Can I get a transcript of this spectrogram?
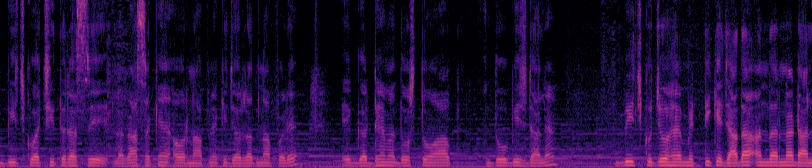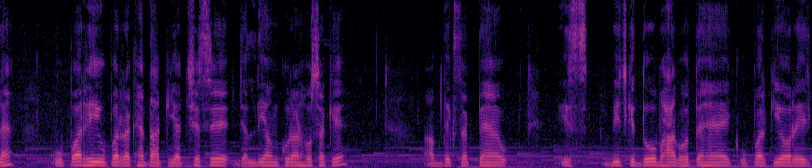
बीज को अच्छी तरह से लगा सकें और नापने की ज़रूरत ना पड़े। एक गड्ढे में दोस्तों आप दो बीज डालें। बीज को जो है मिट्टी के ज़्यादा अंदर न डालें, ऊपर ही ऊपर रखें ताकि अच्छे से जल्दी अंकुरण हो सके। आप देख सकते हैं, इस बीज के दो भाग होते हैं, एक ऊपर की ओर एक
